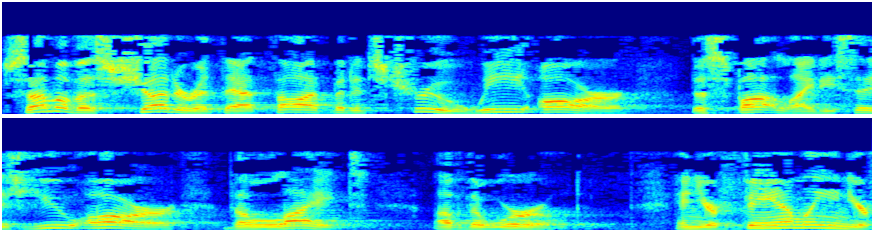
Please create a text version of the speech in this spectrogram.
Some of us shudder at that thought, but it's true. We are the spotlight. He says, you are the light of the world. And your family and your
